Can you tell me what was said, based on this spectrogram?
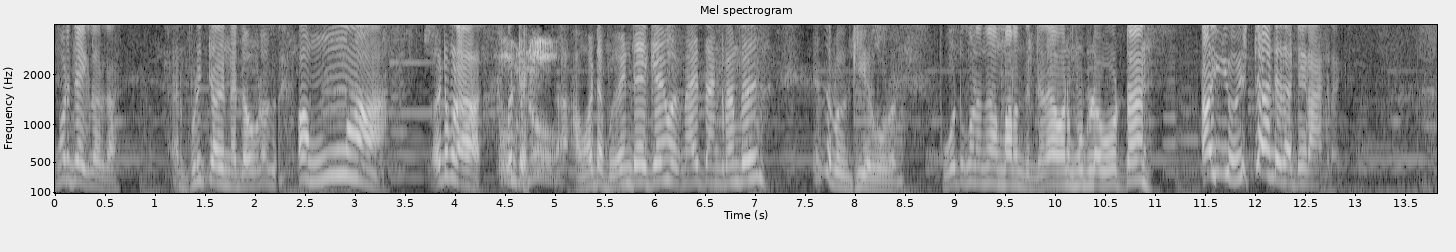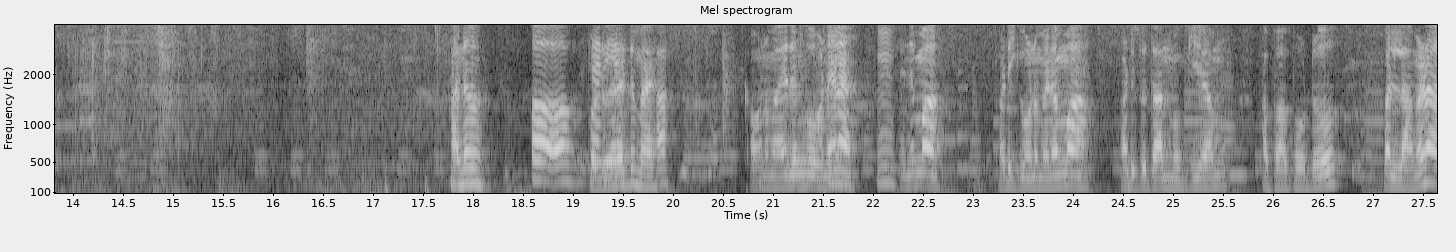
மோட்டர் சைக்கிள் இருக்கா எனக்கு பிடிக்காது நல்ல அம்மா விட்டுப்படா விட்டு அவன்கிட்ட வேண்டேக்கே ஒரு மாதிரி தங்குறது எந்த பக்கம் கீழே ஓடணும் போட்டு கொண்டு வந்து நான் மறந்துட்டேன். அவன் முட்டில் ஓட்டான் ஐயோ இஷ்டாண்டே தட்டேறான் கிடக்கு அனு ஓ சரி. வரட்டுமே கவனமா இருங்கோ என்ன நிஜமா படிக்கணும் என்னம்மா படிப்பு தான் முக்கியம். அப்பா போட்டு வரலாமேண்ணா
